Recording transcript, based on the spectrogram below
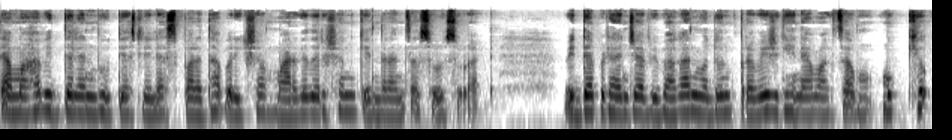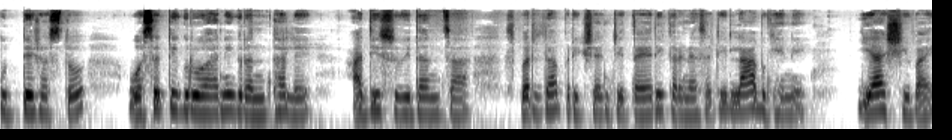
त्या महाविद्यालयांभोवती असलेल्या स्पर्धा परीक्षा मार्गदर्शन केंद्रांचा सुळसुळाट. विद्यापीठांच्या विभागांमधून प्रवेश घेण्यामागचा मुख्य उद्देश असतो वसतिगृह आणि ग्रंथालय आदी सुविधांचा स्पर्धा परीक्षांची तयारी करण्यासाठी लाभ घेणे. याशिवाय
